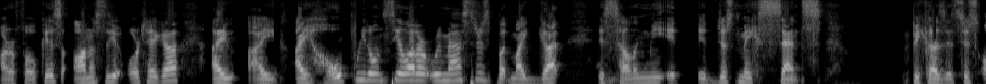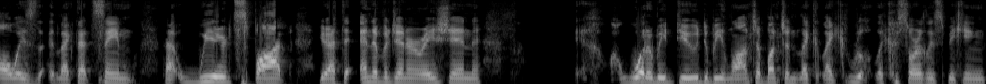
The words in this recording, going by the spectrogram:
our focus. Honestly, Ortega, I I I hope we don't see a lot of remasters, but my gut is telling me it it just makes sense because it's just always like that same that weird spot. You're at the end of a generation. What do we do? Do we launch a bunch of like like like historically speaking?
